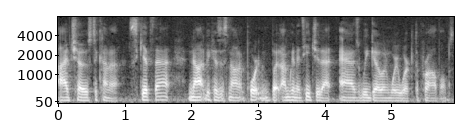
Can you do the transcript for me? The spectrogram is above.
I chose to kind of skip that, not because it's not important, but I'm going to teach you that as we go and we work the problems.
